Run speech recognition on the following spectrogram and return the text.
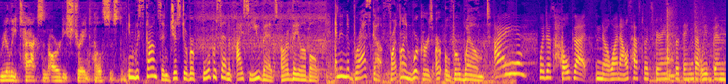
really tax an already strained health system. In Wisconsin, just over 4% of ICU beds are available. And in Nebraska, frontline workers are overwhelmed. I would just hope that no one else has to experience the things that we've been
